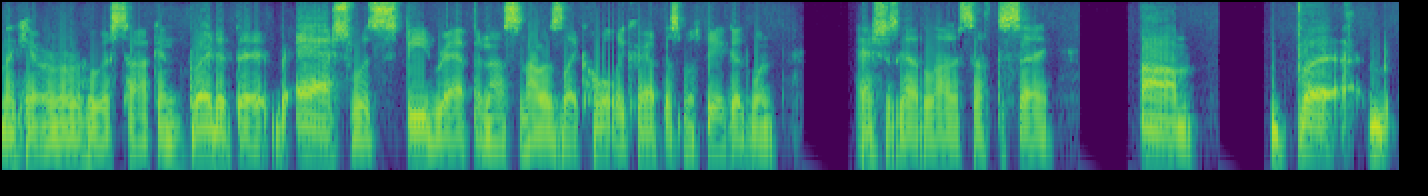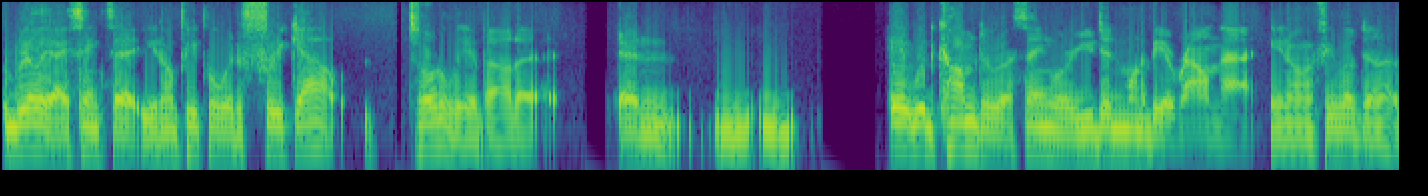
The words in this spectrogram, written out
I can't remember who was talking. Right at the Ash was speed rapping us, and I was like, "Holy crap, this must be a good one." Ash has got a lot of stuff to say. Um, but really, I think that you know people would freak out totally about it, and it would come to a thing where you didn't want to be around that. You know, if you lived in a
